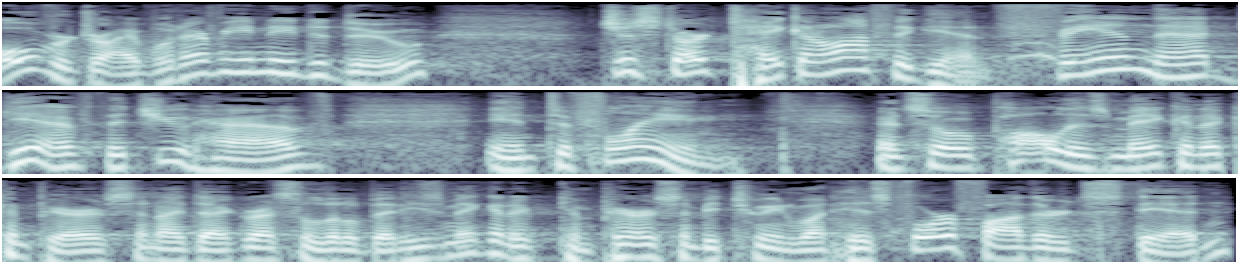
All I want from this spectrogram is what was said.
overdrive, whatever you need to do just start taking off again. Fan that gift that you have into flame. And so Paul is making a comparison. I digress a little bit. He's making a comparison between what his forefathers did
